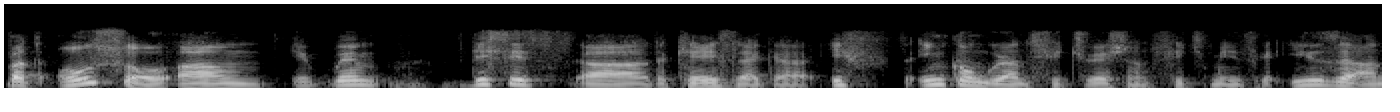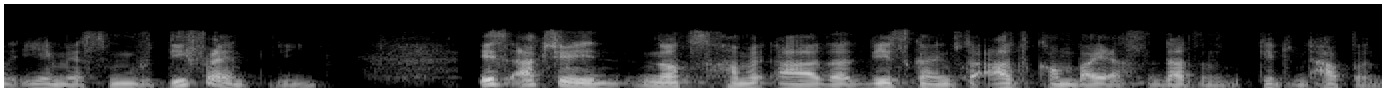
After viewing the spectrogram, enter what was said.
But also, um, it, when this is uh, the case, like uh, if the incongruent situation, which means the user and EMS move differently, it's actually not uh, the, this kind of outcome bias doesn't didn't happen,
